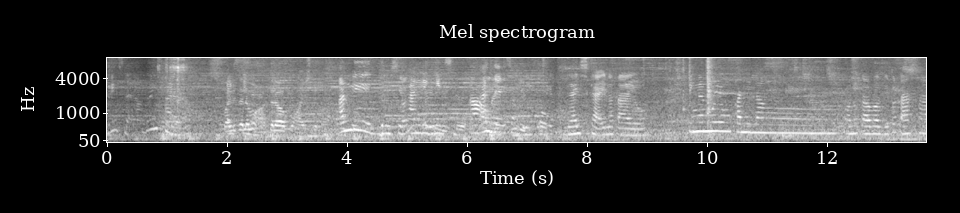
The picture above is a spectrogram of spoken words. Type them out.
Drinks na lang. Drinks na lang. Bali, dalawang, dalawa pong iced tea. Only drinks yun? Only drinks po. Ah, okay. isang drink. Oh. Guys, kain na tayo. Tingnan mo yung kanilang ano tawag dito, tasa.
